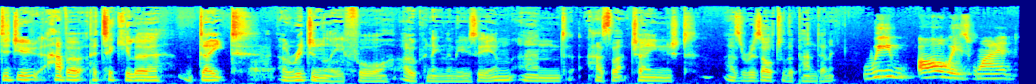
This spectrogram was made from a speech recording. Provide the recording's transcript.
Did you have a particular date originally for opening the museum, and has that changed as a result of the pandemic? We always wanted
